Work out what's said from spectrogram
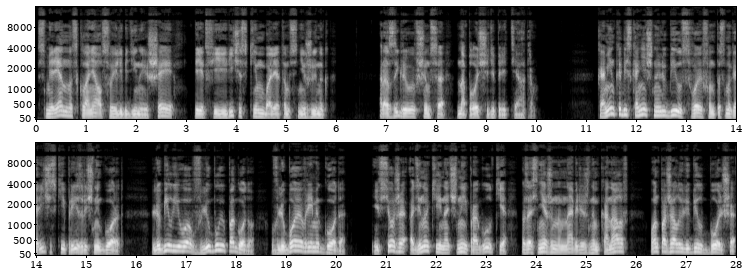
смиренно склонял свои лебединые шеи перед феерическим балетом снежинок, разыгрывавшимся на площади перед театром. Каминка бесконечно любил свой фантасмагорический призрачный город, любил его в любую погоду – в любое время года, и все же одинокие ночные прогулки по заснеженным набережным каналов он, пожалуй, любил больше,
